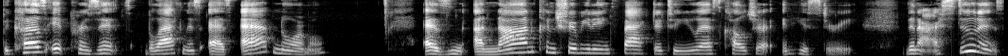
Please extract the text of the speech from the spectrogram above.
Because it presents blackness as abnormal, as a non contributing factor to U.S. culture and history, then our students,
